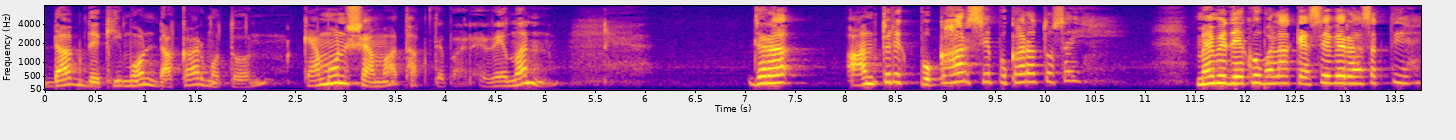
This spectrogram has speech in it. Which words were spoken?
डाक देखी मोन डाकार मतन, कैमन श्यामा थकते पारे। रेमन, जरा आंतरिक पुकार से पुकारा तो सही। मैं भी देखो भला कैसे वे रह सकती है?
